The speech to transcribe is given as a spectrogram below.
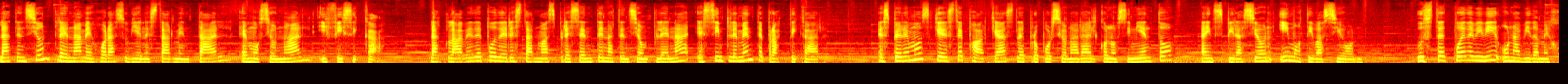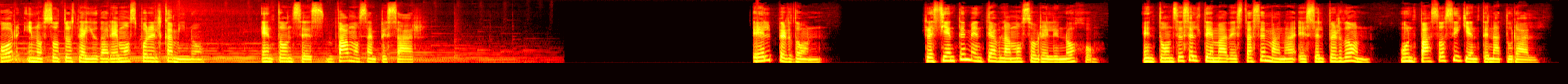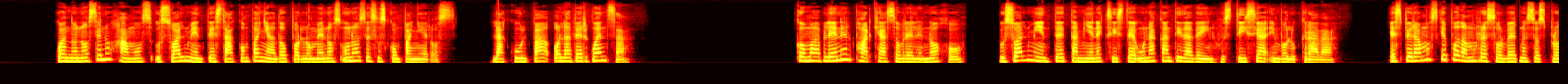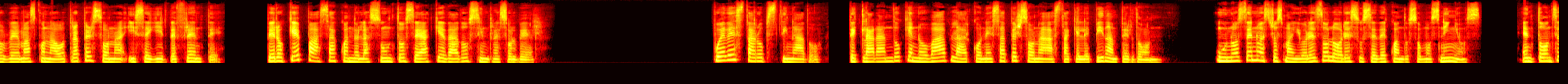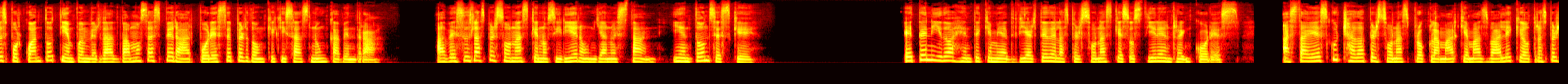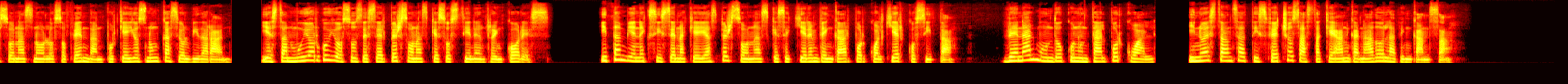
La atención plena mejora su bienestar mental, emocional y física. La clave de poder estar más presente en atención plena es simplemente practicar. Esperemos que este podcast le proporcionará el conocimiento, la inspiración y motivación. Usted puede vivir una vida mejor y nosotros le ayudaremos por el camino. Entonces, vamos a empezar. El perdón. Recientemente hablamos sobre el enojo. Entonces el tema de esta semana es el perdón, un paso siguiente natural. Cuando nos enojamos, usualmente está acompañado por lo menos uno de sus compañeros, la culpa o la vergüenza. Como hablé en el podcast sobre el enojo, usualmente también existe una cantidad de injusticia involucrada. Esperamos que podamos resolver nuestros problemas con la otra persona y seguir de frente. Pero ¿qué pasa cuando el asunto se ha quedado sin resolver? Puede estar obstinado, declarando que no va a hablar con esa persona hasta que le pidan perdón. Uno de nuestros mayores dolores sucede cuando somos niños. Entonces, ¿por cuánto tiempo en verdad vamos a esperar por ese perdón que quizás nunca vendrá? A veces las personas que nos hirieron ya no están, ¿y entonces qué? He tenido a gente que me advierte de las personas que sostienen rencores. Hasta he escuchado a personas proclamar que más vale que otras personas no los ofendan porque ellos nunca se olvidarán, y están muy orgullosos de ser personas que sostienen rencores. Y también existen aquellas personas que se quieren vengar por cualquier cosita. Ven al mundo con un tal por cual y no están satisfechos hasta que han ganado la venganza.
